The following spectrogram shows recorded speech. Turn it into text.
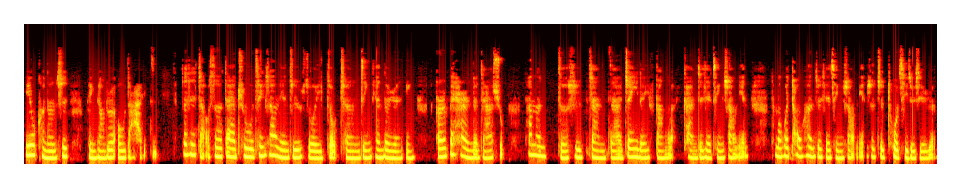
也有可能是平常就会殴打孩子。这些角色带出青少年之所以走成今天的原因，而被害人的家属，他们则是站在正义的一方来看这些青少年，他们会痛恨这些青少年，甚至唾弃这些人。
